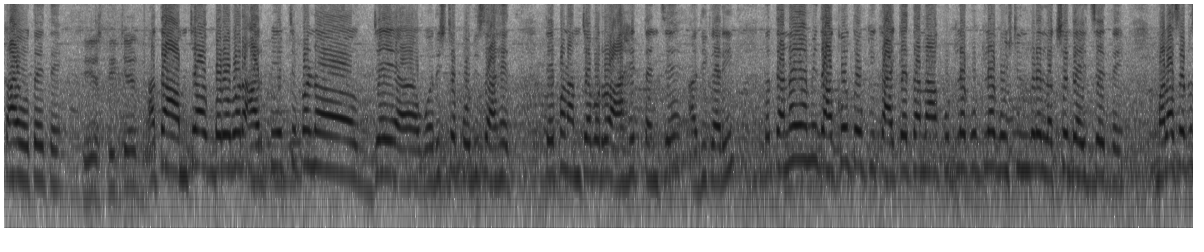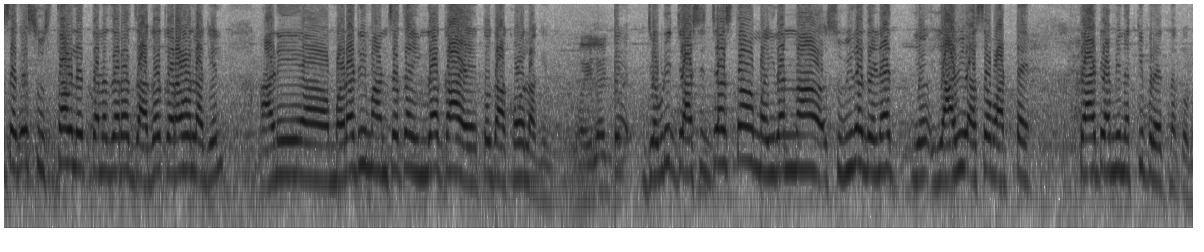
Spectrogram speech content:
काय होतंय ते. सीएसटीचे आता आमच्या बरोबर आर पी एफचे पण अ, जे अ, वरिष्ठ पोलीस आहेत ते पण आमच्याबरोबर आहेत त्यांचे अधिकारी. तर त्यांनाही आम्ही दाखवतो की काय काय त्यांना कुठल्या कुठल्या गोष्टींकडे लक्ष द्यायचं आहे ते. मला असं वाटतं सगळे सुस्तावलेत त्यांना जरा जागं करावं लागेल. आणि अ, मराठी माणसाचा इंगा काय आहे तो दाखवावा लागेल. महिलांचे जेवढी जास्तीत जास्त महिलांना सुविधा देण्यात य- यावी असं वाटतंय त्यासाठी आम्ही नक्की प्रयत्न करू.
